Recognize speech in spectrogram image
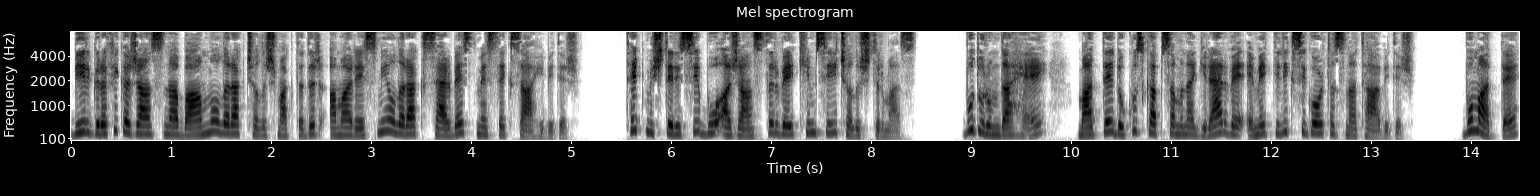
bir grafik ajansına bağımlı olarak çalışmaktadır ama resmi olarak serbest meslek sahibidir. Tek müşterisi bu ajanstır ve kimseyi çalıştırmaz. Bu durumda H, madde 9 kapsamına girer ve emeklilik sigortasına tabidir. Bu madde,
